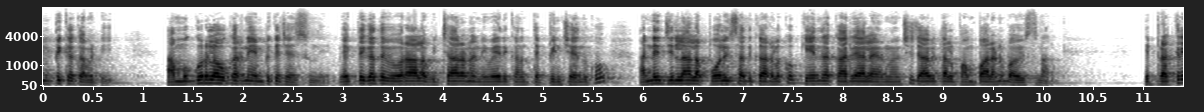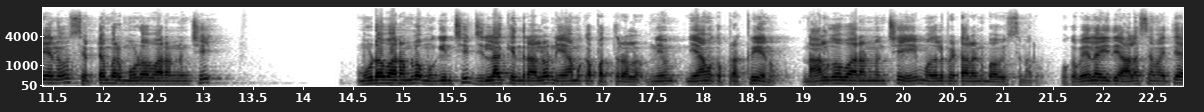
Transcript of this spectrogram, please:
ఎంపిక కమిటీ ఆ ముగ్గురులో ఒకరిని ఎంపిక చేస్తుంది. వ్యక్తిగత వివరాల విచారణ నివేదికను తెప్పించేందుకు అన్ని జిల్లాల పోలీస్ అధికారులకు కేంద్ర కార్యాలయం నుంచి జాబితాలు పంపాలని భావిస్తున్నారు. ఈ ప్రక్రియను సెప్టెంబర్ మూడో వారం నుంచి మూడో వారంలో ముగించి జిల్లా కేంద్రాల్లో నియామక పత్రాలు నియామక ప్రక్రియను నాలుగో వారం నుంచి మొదలుపెట్టాలని భావిస్తున్నారు. ఒకవేళ ఇది ఆలస్యం అయితే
